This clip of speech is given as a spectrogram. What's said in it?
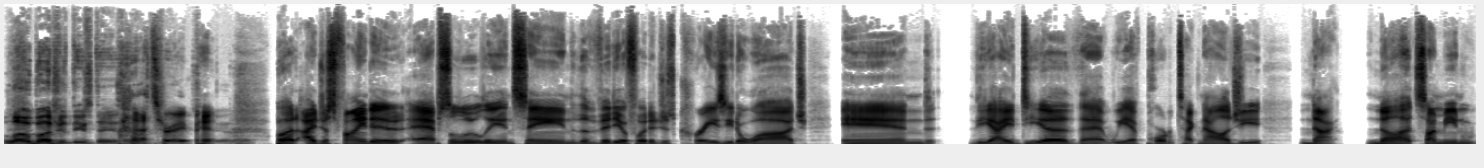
Low budget these days. That's right, man. Yeah, But I just find it absolutely insane. The video footage is crazy to watch. And the idea that we have portal technology, not nuts. I mean,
